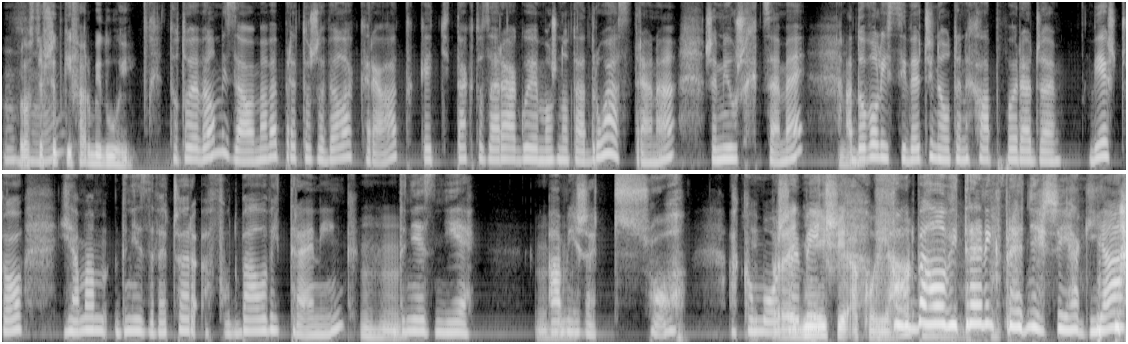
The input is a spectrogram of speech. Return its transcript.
Uh-huh. Proste všetky farby dúhy. Toto je veľmi zaujímavé, pretože veľakrát, keď takto zareaguje možno tá druhá strana, že my už chceme uh-huh. a mhm. dovolí si väčšinou ten chlap povedať, že vieš čo, ja mám dnes večer futbalový tréning, uh-huh. dnes nie. Uh-huh. A my, že čo? Ako je môže byť ako ja? futbalový tréning prednejší, jak ja?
